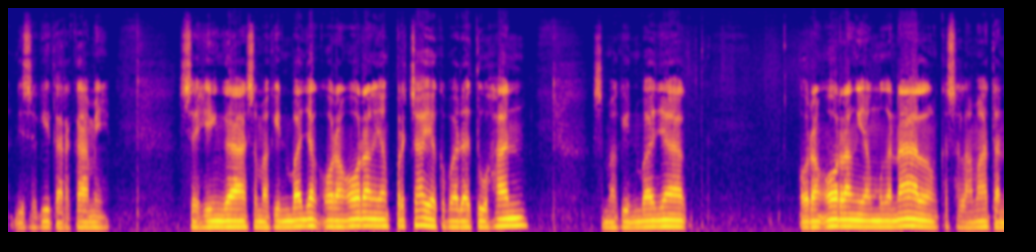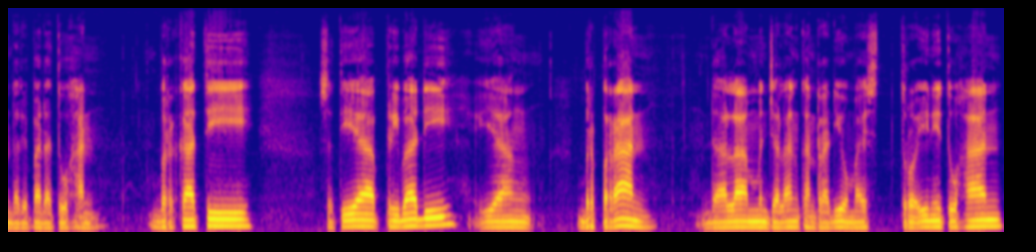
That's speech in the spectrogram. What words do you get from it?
di sekitar kami sehingga semakin banyak orang-orang yang percaya kepada Tuhan semakin banyak orang-orang yang mengenal keselamatan daripada Tuhan. Berkati setiap pribadi yang berperan dalam menjalankan radio maestro ini Tuhan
